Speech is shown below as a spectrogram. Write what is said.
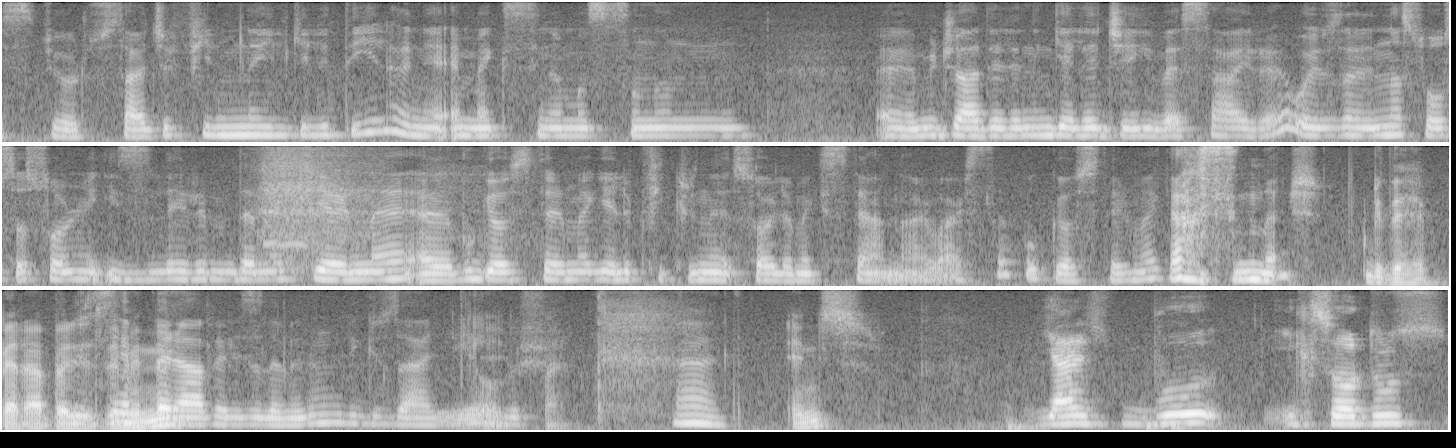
istiyoruz. Sadece filmle ilgili değil. Hani emek sinemasının e, mücadelenin geleceği vesaire. O yüzden hani nasıl olsa sonra izlerim demek yerine e, bu gösterime gelip fikrini söylemek isteyenler varsa bu gösterime gelsinler. Bir de hep beraber izlemenin. Hep beraber izlemenin bir güzelliği olur. Evet. Enis? Yani bu ilk sorduğunuz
